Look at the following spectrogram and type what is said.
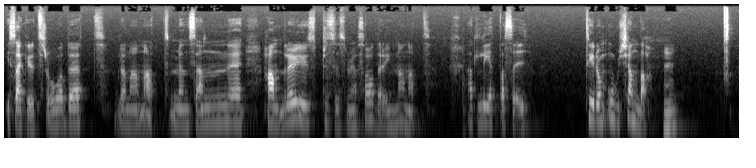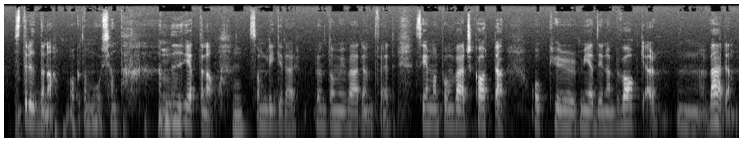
i säkerhetsrådet bland annat. Men sen eh, handlar det ju precis som jag sa där innan att, att leta sig till de okända mm. Striderna och de okända mm. nyheterna mm. som ligger där runt om i världen. För ser man på en världskarta och hur medierna bevakar mm, världen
